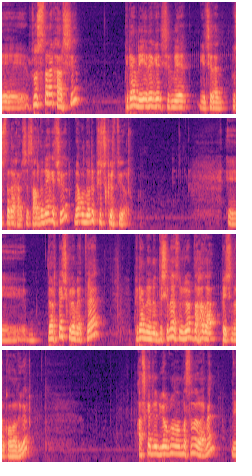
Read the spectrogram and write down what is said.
e, Ruslara karşı Plevne'yi ele geçirmeye geçiren Ruslara karşı saldırıya geçiyor ve onları püskürtüyor. E, 4-5 kilometre Plevne'nin dışına sürüyor, daha da peşinden kovalıyor. Askerlerin yorgun olmasına rağmen e,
